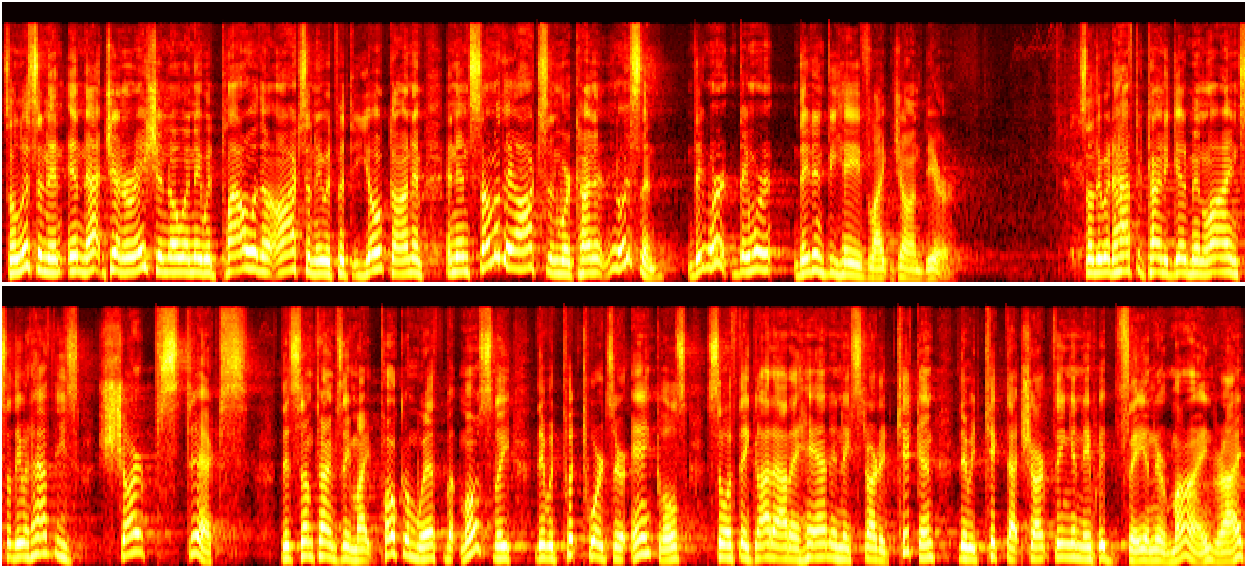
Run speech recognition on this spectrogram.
So listen, in, in that generation, though, when they would plow with an oxen, they would put the yoke on him, and then some of the oxen were kind of, listen, they weren't, they weren't, they didn't behave like John Deere. So they would have to kind of get them in line. So they would have these sharp sticks that sometimes they might poke them with, but mostly they would put towards their ankles. So if they got out of hand and they started kicking, they would kick that sharp thing and they would say in their mind, right,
